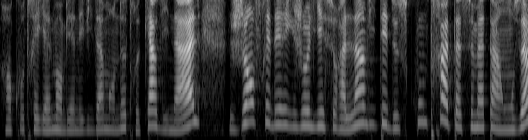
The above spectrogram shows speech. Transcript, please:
rencontrer également bien évidemment notre cardinal. Jean Jean-Frédéric Joliet sera l'invité de ce contrat à ce matin à 11h.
